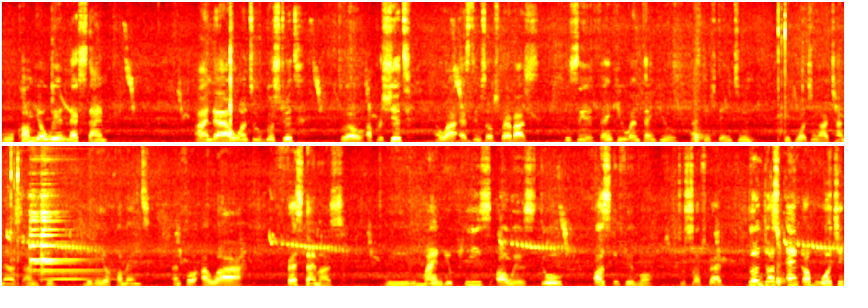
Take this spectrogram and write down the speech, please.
We'll come your way next time. And I uh, want to go straight to uh, appreciate our esteemed subscribers. We say thank you and thank you and keep staying tuned. Keep watching our channels and keep leaving your comments. And for our first timers, we remind you please always do us a favor to subscribe don't just end up watching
